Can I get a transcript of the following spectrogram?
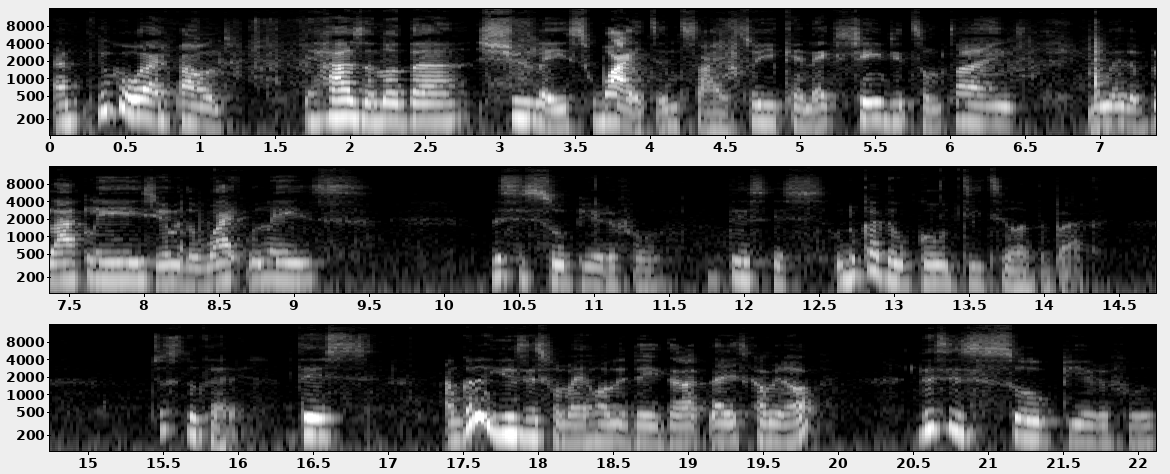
And look at what I found. It has another shoelace white inside. So you can exchange it sometimes. You wear the black lace, you wear the white lace. This is so beautiful. This is, look at the gold detail at the back. Just look at it. This, I'm going to use this for my holiday that, that is coming up. This is so beautiful.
